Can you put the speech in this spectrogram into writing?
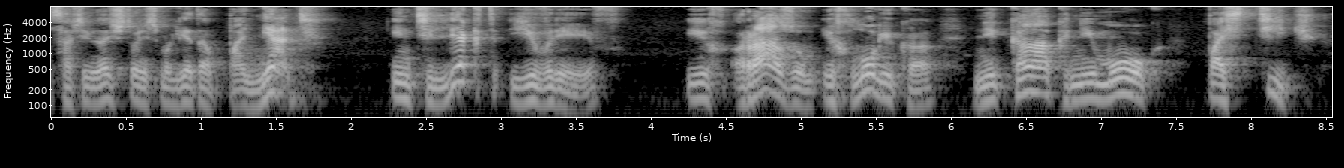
совсем не значит, что они смогли это понять. Интеллект евреев, их разум, их логика никак не мог постичь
